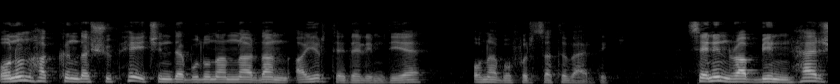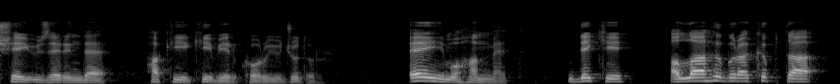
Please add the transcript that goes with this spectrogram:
onun hakkında şüphe içinde bulunanlardan ayırt edelim diye ona bu fırsatı verdik. Senin Rabbin her şey üzerinde hakiki bir koruyucudur. Ey Muhammed! De ki, Allah'ı bırakıp da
